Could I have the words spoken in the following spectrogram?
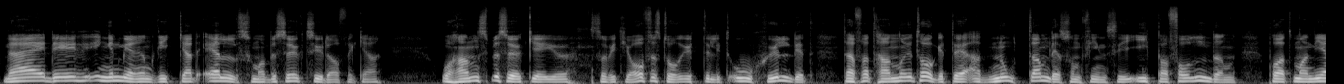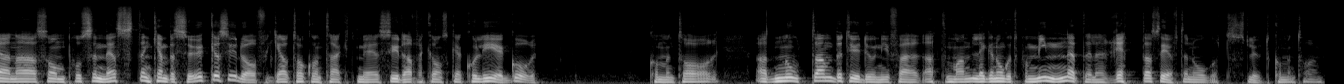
Nej, det är ingen mer än Rickard L som har besökt Sydafrika. Och hans besök är ju, så vitt jag förstår, ytterligt oskyldigt. Därför att han har ju tagit det ad notam, det som finns i IPA-foldern, på att man gärna som på semestern kan besöka Sydafrika och ta kontakt med sydafrikanska kollegor. Kommentar. Ad notam betyder ungefär att man lägger något på minnet eller rättar sig efter något. Slutkommentar.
